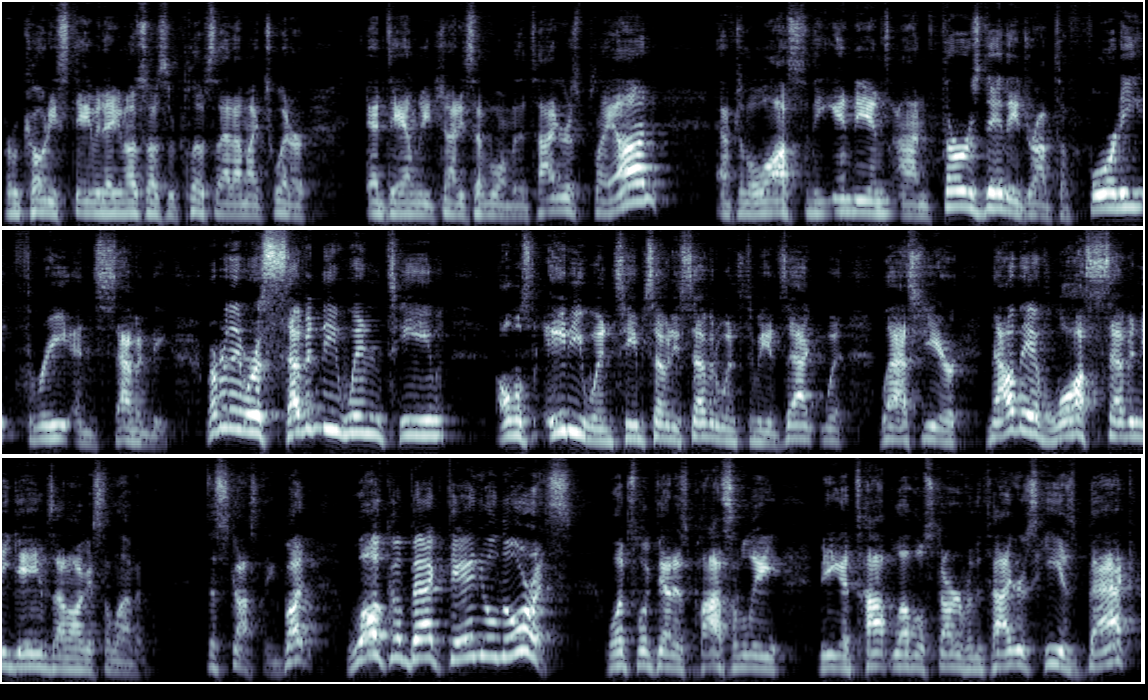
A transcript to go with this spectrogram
from Cody Stavenhagen. Also have some clips of that on my Twitter at Dan Leach 971. But the Tigers play on after the loss to the Indians on Thursday. They dropped to 43 and 70. Remember, they were a 70 win team, almost 80 win team, 77 wins to be exact last year. Now they have lost 70 games on August 11th. Disgusting. But welcome back, Daniel Norris. Once looked at as possibly being a top level starter for the Tigers, he is back.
